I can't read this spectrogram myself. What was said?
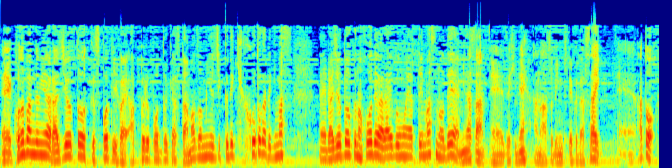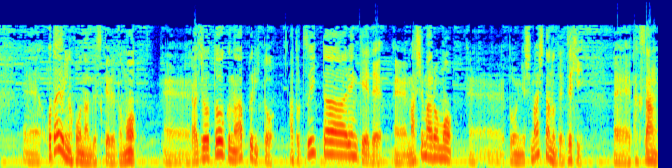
えーこの番組はラジオトーク、Spotify、Apple Podcast、Amazon Music で聞くことができます。えーラジオトークの方ではライブもやっていますので、皆さん、えーぜひね、あの、遊びに来てください。えーあと、えーお便りの方なんですけれども、えーラジオトークのアプリと、あとツイッター連携で、えーマシュマロも、えー導入しましたので、ぜひ、えーたくさん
